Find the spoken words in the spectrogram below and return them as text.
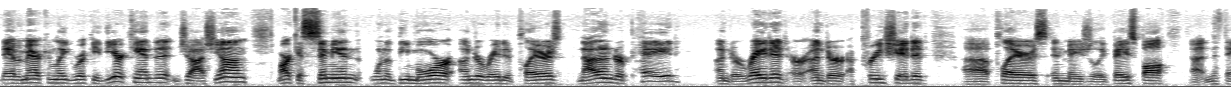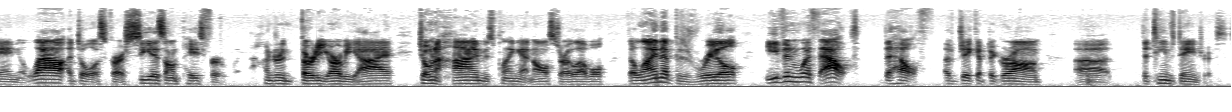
they have American League Rookie of the Year candidate Josh Jung, Marcus Semien, one of the more underrated players, not underpaid, underrated, or underappreciated uh, players in Major League Baseball. Uh, Nathaniel Lowe, Adolis Garcia is on pace for 130 RBI. Jonah Heim is playing at an all star level. The lineup is real, even without the health of Jacob DeGrom. Uh, the team's dangerous.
